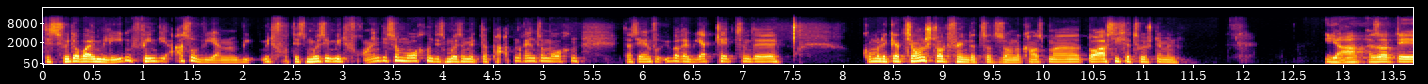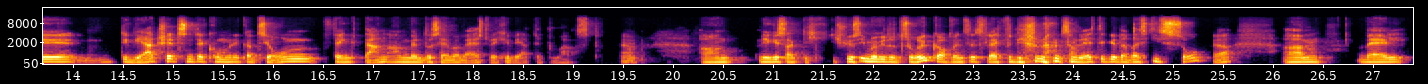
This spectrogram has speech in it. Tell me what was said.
Das sollte aber im Leben, finde ich, auch so werden. Mit, das muss ich mit Freunden so machen, das muss ich mit der Partnerin so machen, dass ich einfach überall wertschätzende Kommunikation stattfindet, sozusagen. Da kannst du mir da auch sicher zustimmen. Ja, also die, die wertschätzende Kommunikation fängt dann an, wenn du selber weißt, welche Werte du hast. Ja. Und wie gesagt, ich, ich führe es immer wieder zurück, auch wenn es jetzt vielleicht für dich schon langsam lästig wird, aber es ist so, ja, ähm, weil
